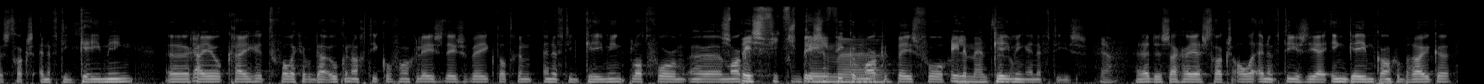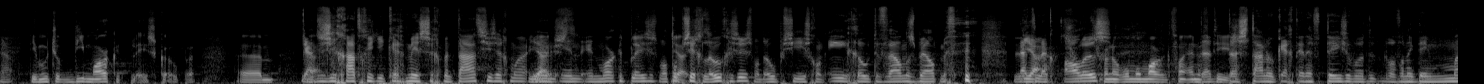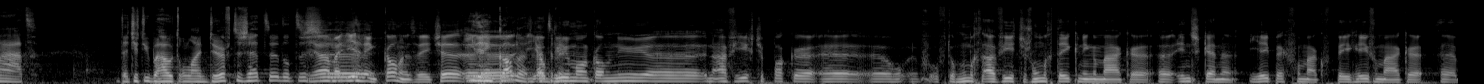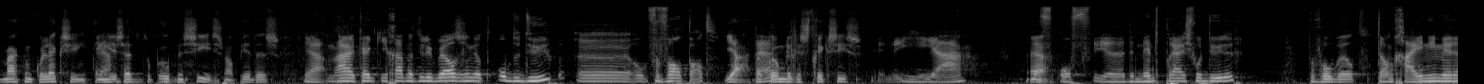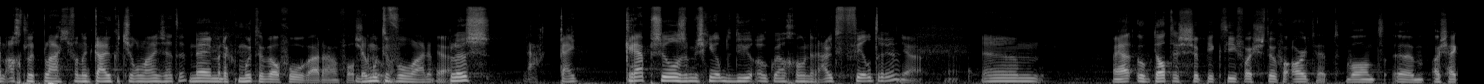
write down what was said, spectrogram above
straks NFT gaming eh, ga Ja. je ook krijgen. Toevallig heb ik daar ook een artikel van gelezen deze week dat er een NFT gaming platform specifiek voor specifieke game, eh, marketplace voor elementen. dan. gaming NFT's. Ja. Hè, dus daar ga je straks alle NFT's die jij in-game kan gebruiken, Ja. die moet je op die marketplace kopen. Ehm, Ja, dus je, gaat, je krijgt meer segmentatie, zeg maar, in, in, in marketplaces. Wat op Juist. zich logisch is, want OpenSea is gewoon één grote vuilnisbelt met letterlijk ja, het is alles. gewoon een rommelmarkt van Da- NFT's. daar staan ook echt NFT's op waarvan ik denk, maat, dat je het überhaupt online durft te zetten, dat is... ja, maar eh, iedereen kan het, weet je. iedereen Eh, kan het, Jouw letterlijk. buurman kan nu eh, een A4'tje pakken, of- de 100 A4'tjes, 100 tekeningen maken, inscannen, JPEG van maken of PG van maken, maak een collectie en Ja. je zet het op OpenSea, snap je? Dus Ja, maar kijk, je gaat natuurlijk wel zien dat op de duur vervalt dat. ja, dan komen de restricties. Ja, Ja. of, of de mintprijs wordt duurder. Bijvoorbeeld. Dan ga je niet meer een achterlijk plaatje van een kuikentje online zetten. Nee, maar er moeten wel voorwaarden aan Er vastkomen. moeten voorwaarden. Ja. Plus, ja, kijk, crap zullen ze misschien op de duur ook wel gewoon eruit filteren. Ja. Ehm, Maar ja, ook dat is subjectief als je het over art hebt. Want ehm, als jij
